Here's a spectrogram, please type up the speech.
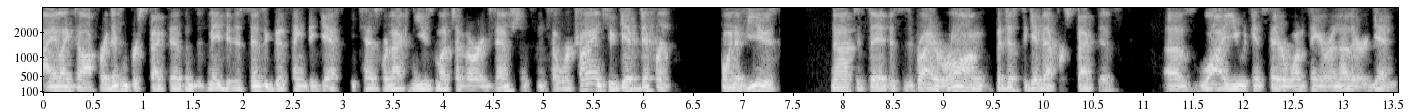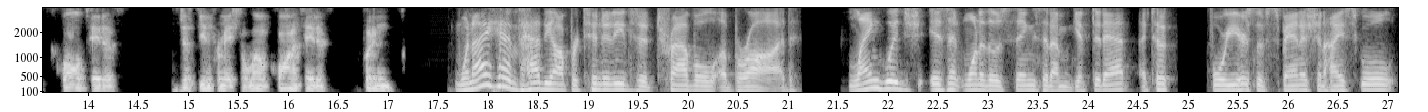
I like to offer a different perspective, and maybe this is a good thing to gift because we're not going to use much of our exemptions. And so we're trying to give different point of views, not to say this is right or wrong, but just to give that perspective of why you would consider one thing or another. Again, qualitative, just the information alone, quantitative, put in. When I have had the opportunity to travel abroad, language isn't one of those things that I'm gifted at. I took four years of Spanish in high school,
